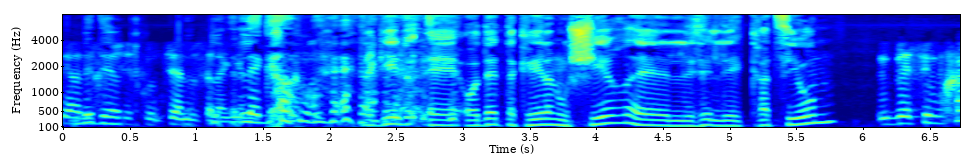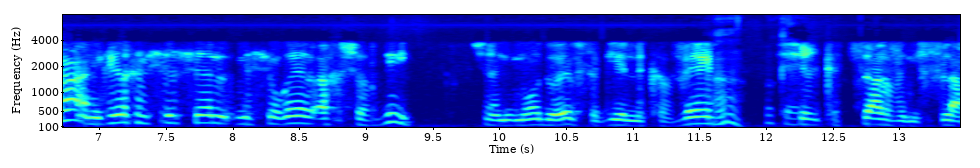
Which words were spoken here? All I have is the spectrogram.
אז אני חושב בדיוק. שיש קונצנזוס על העניין. לגמרי. תגיד, אה, עודד, תקריא לנו שיר אה, ל- לקראת סיום. בשמחה, אני אקריא לכם שיר של משורר עכשווי, שאני מאוד אוהב, שגיא אלנקווה, אוקיי. שיר קצר ונפלא.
